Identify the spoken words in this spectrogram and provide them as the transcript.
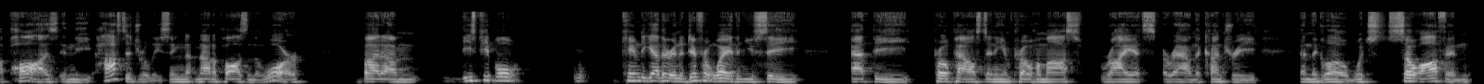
a pause in the hostage releasing, not, not a pause in the war. But um, these people came together in a different way than you see at the pro Palestinian, pro Hamas riots around the country and the globe, which so often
